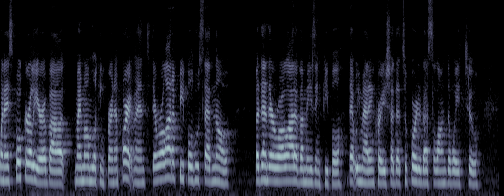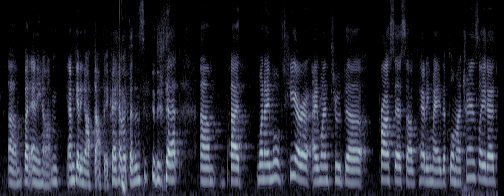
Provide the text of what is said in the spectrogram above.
when i spoke earlier about my mom looking for an apartment there were a lot of people who said no but then there were a lot of amazing people that we met in croatia that supported us along the way too. Um, but anyhow I'm, I'm getting off topic. I have a tendency to do that. Um, but when i moved here i went through the process of having my diploma translated.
